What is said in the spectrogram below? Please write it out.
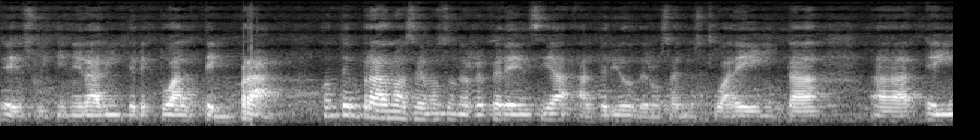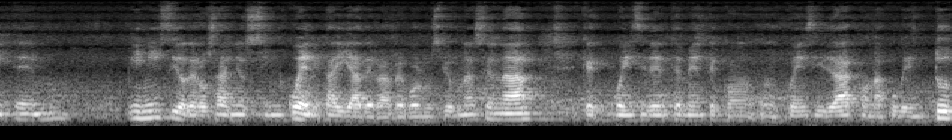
en su itinerario intelectual temprano, con temprano hacemos una referencia al periodo de los años 40 ah, e inicio de los años 50 ya de la Revolución Nacional, que coincidentemente coincidirá con la juventud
